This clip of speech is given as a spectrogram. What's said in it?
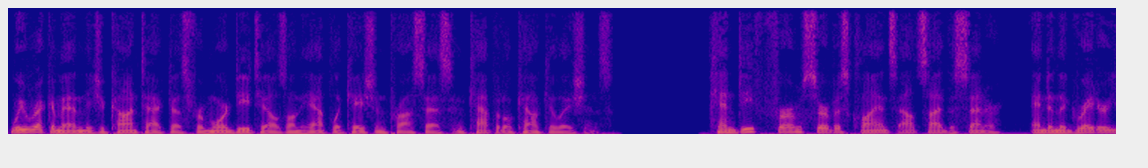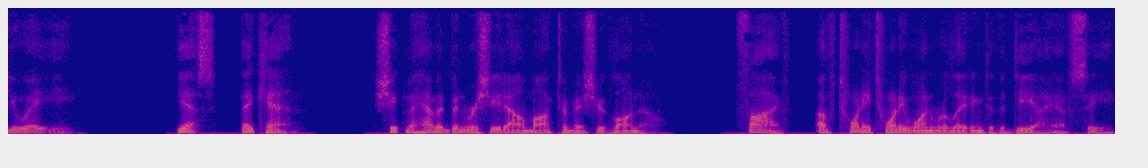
We recommend that you contact us for more details on the application process and capital calculations. Can firms service clients outside the center and in the greater UAE? Yes, they can. Sheikh Mohammed bin Rashid Al Maktoum issued Law No. 5 of 2021 relating to the DIFC,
